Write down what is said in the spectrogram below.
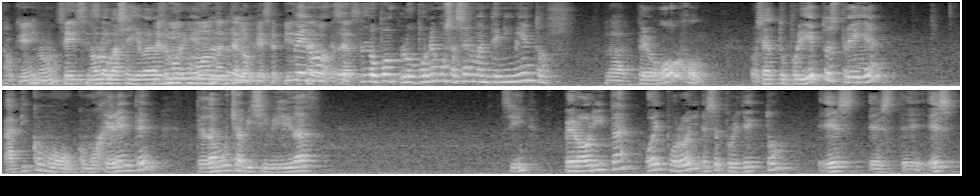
Okay. ¿no? Sí, sí, no sí. lo vas a llevar a es tu muy proyecto comúnmente estrella, lo que se piensa. Pero lo, que se hace. lo, lo ponemos a hacer mantenimiento. Claro. Pero ojo, o sea, tu proyecto estrella, a ti como, como gerente, te da mucha visibilidad. ¿Sí? Pero ahorita, hoy por hoy, ese proyecto es, este, es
